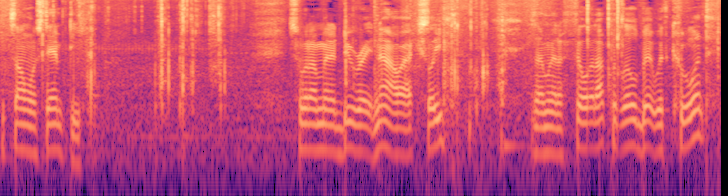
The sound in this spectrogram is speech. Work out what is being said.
it's almost empty. So what I'm going to do right now, actually, is I'm going to fill it up a little bit with coolant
